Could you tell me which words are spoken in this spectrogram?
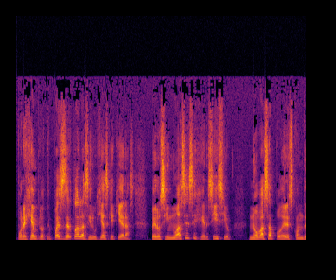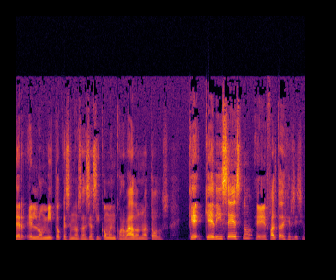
por ejemplo, te puedes hacer todas las cirugías que quieras, pero si no haces ejercicio, no vas a poder esconder el lomito que se nos hace así como encorvado, ¿no? A todos. ¿Qué, dice esto? Eh, falta de ejercicio.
